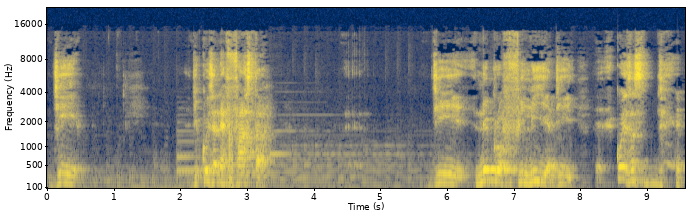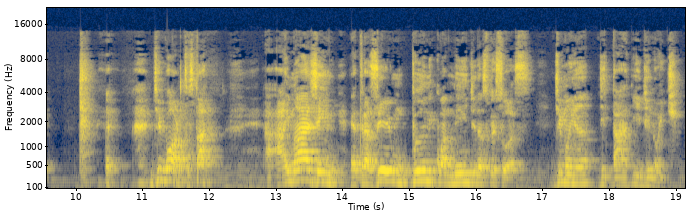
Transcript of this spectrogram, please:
de, de coisa nefasta, de necrofilia, de coisas de, de mortos, tá? A, a imagem é trazer um pânico à mente das pessoas, de manhã, de tarde e de noite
